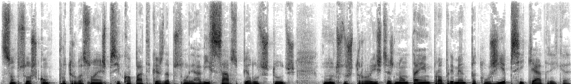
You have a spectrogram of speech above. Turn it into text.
são pessoas com perturbações psicopáticas da personalidade e sabe-se pelos estudos que muitos dos terroristas não têm propriamente patologia psiquiátrica.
